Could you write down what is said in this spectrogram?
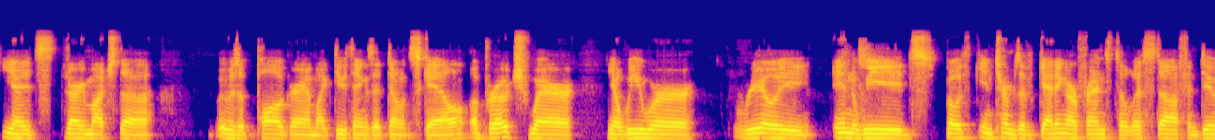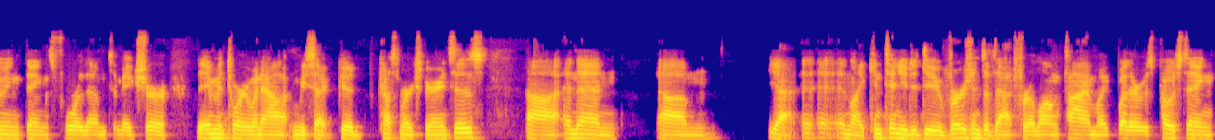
you know, it's very much the it was a Paul Graham like do things that don't scale approach where you know we were really in the weeds both in terms of getting our friends to list stuff and doing things for them to make sure the inventory went out and we set good customer experiences uh, and then um, yeah and, and, like continue to do versions of that for a long time like whether it was posting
